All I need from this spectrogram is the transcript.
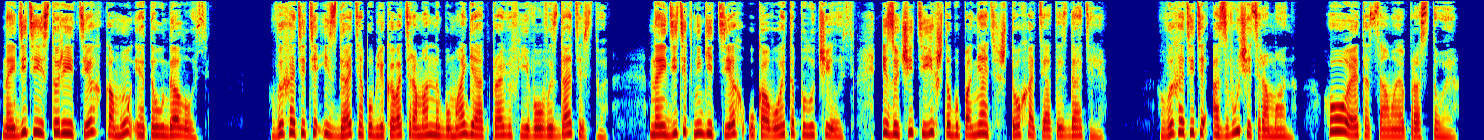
Найдите истории тех, кому это удалось. Вы хотите издать, опубликовать роман на бумаге, отправив его в издательство? Найдите книги тех, у кого это получилось. Изучите их, чтобы понять, что хотят издатели. Вы хотите озвучить роман? О, это самое простое.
